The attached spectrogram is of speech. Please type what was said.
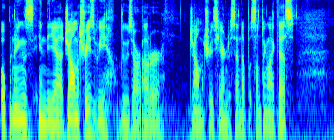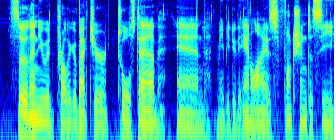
openings in the uh, geometries we lose our outer geometries here and just end up with something like this so then you would probably go back to your Tools tab and maybe do the Analyze function to see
